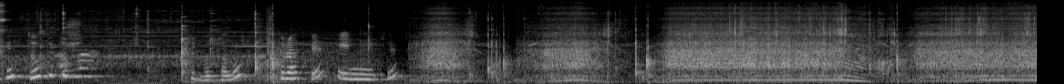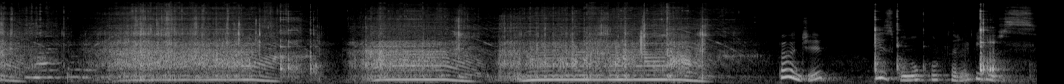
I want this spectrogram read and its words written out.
Bakayım. Dur dur dur. Allah. Dur bakalım. Bırak bir elininkini. Bence biz bunu kurtarabiliriz.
